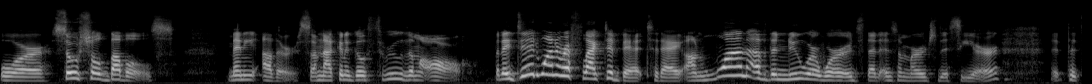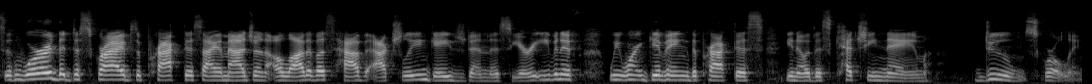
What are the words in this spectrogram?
or social bubbles, many others. I'm not going to go through them all. But I did want to reflect a bit today on one of the newer words that has emerged this year it's a word that describes a practice I imagine a lot of us have actually engaged in this year, even if we weren't giving the practice, you know, this catchy name doom scrolling.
